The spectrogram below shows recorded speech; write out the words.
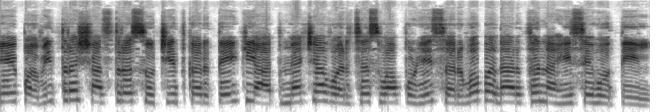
हे पवित्र शास्त्र सूचित करते की आत्म्याच्या वर्चस्वापुढे सर्व पदार्थ नाहीसे होतील.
